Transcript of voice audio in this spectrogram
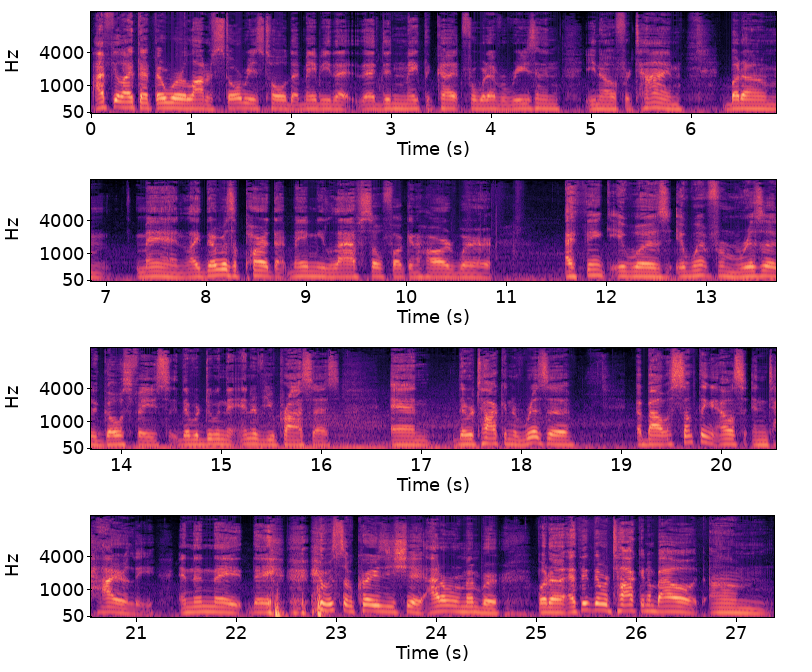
I feel like that there were a lot of stories told that maybe that, that didn't make the cut for whatever reason, you know, for time. But um man, like there was a part that made me laugh so fucking hard where I think it was it went from RZA to Ghostface. They were doing the interview process, and they were talking to RZA about something else entirely. And then they they it was some crazy shit. I don't remember. But uh, i think they were talking about um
